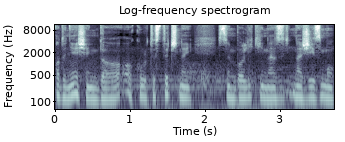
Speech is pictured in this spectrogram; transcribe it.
odniesień do okultystycznej symboliki nazizmu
